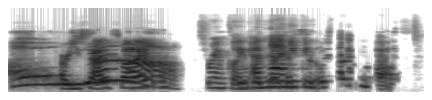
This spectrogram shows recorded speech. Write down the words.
Oh, Are you yeah. satisfied? It's wrinkling? is it And then a you can do a second test.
